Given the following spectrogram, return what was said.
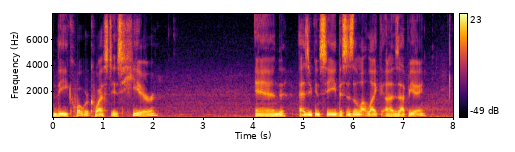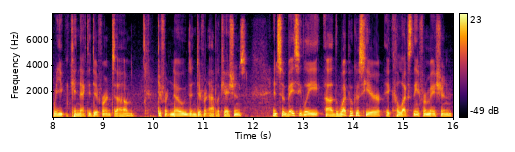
the quote request is here. And as you can see, this is a lot like uh, Zapier, where you can connect to different um, different nodes and different applications. And so basically, uh, the webhook is here. It collects the information,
